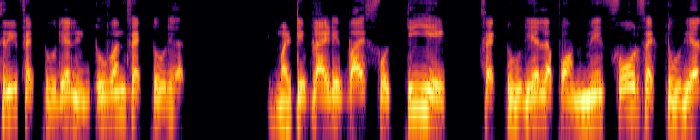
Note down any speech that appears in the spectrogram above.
three factorial into one factorial multiplied by 48 factorial upon में 4 फैक्टोरियल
